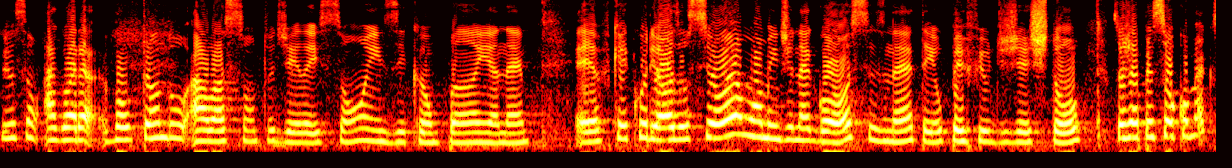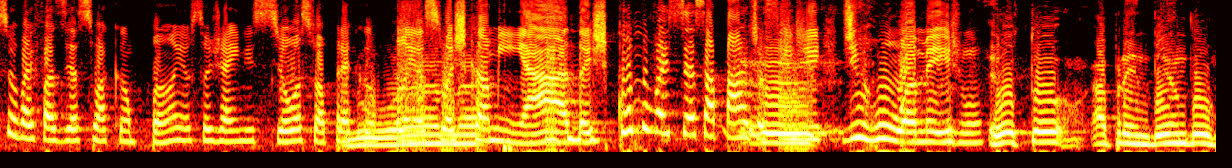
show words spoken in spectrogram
Wilson, agora, voltando ao assunto de eleições e campanha, né? É, eu fiquei curiosa, o senhor é um homem de negócios, né? Tem o perfil de gestor. O senhor já pensou como é que o senhor vai fazer a sua campanha? O senhor já iniciou a sua pré-campanha, suas caminhadas? Como vai ser essa parte assim, de, de rua mesmo? Eu estou aprendendo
